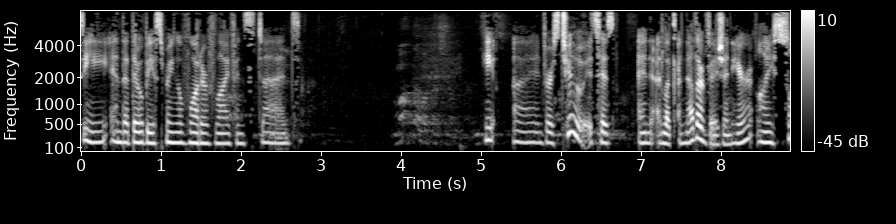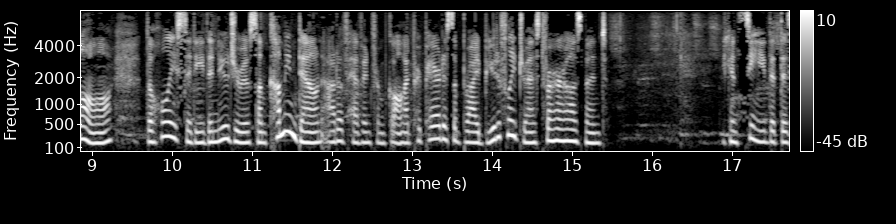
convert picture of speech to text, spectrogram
sea and that there will be a spring of water of life instead. Uh, in verse two it says, and uh, like another vision here, I saw the holy city, the new Jerusalem, coming down out of heaven from God, prepared as a bride beautifully dressed for her husband. You can see that this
